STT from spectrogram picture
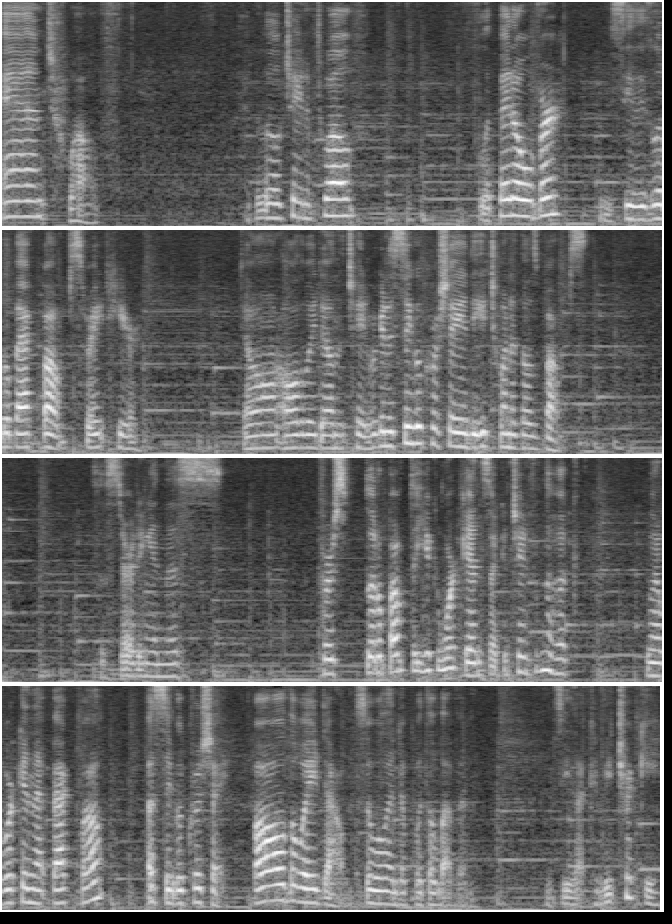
and 12. Have a little chain of 12, flip it over, you see these little back bumps right here down all the way down the chain. We're going to single crochet into each one of those bumps. So starting in this first little bump that you can work in, second chain from the hook, you want to work in that back bump, a single crochet all the way down. So we'll end up with 11. And see that can be tricky,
